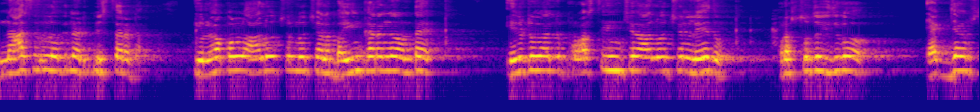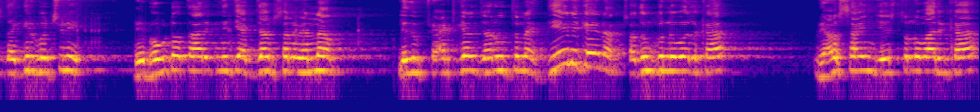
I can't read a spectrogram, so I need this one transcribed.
నాశనంలోకి నడిపిస్తారట. ఈ లోకంలో ఆలోచనలు చాలా భయంకరంగా ఉంటాయి. ఎదుటి వాళ్ళు ప్రోత్సహించే ఆలోచన లేదు. ప్రస్తుతం ఇదిగో ఎగ్జామ్స్ దగ్గరికి వచ్చినాయి. రేపు ఒకటో తారీఖు నుంచి ఎగ్జామ్స్ అని విన్నాం. లేదు ప్రాక్టికల్ జరుగుతున్నాయి. దేనికైనా చదువుకునే వాళ్ళకా వ్యవసాయం చేస్తున్న వారికా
